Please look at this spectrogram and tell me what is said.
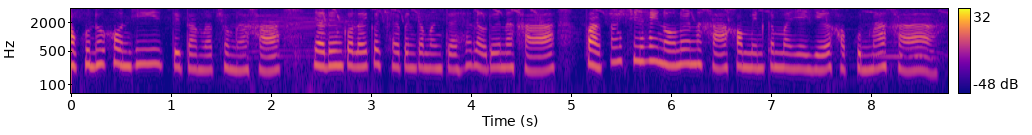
ขอบคุณทุกคนที่ติดตามรับชมนะคะ อย่าลืมกดไลค์กดแชร์เป็นกำลังใจให้เราด้วยนะคะ ฝากตั้งชื่อให้น้องด้วยนะคะ คอมเมนต์กันมาเยอะๆ ขอบคุณมากค่ะ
